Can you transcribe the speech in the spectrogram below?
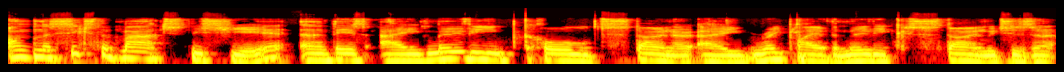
on the sixth of March this year, uh, there's a movie called Stone, a, a, replay of the movie Stone, which is an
